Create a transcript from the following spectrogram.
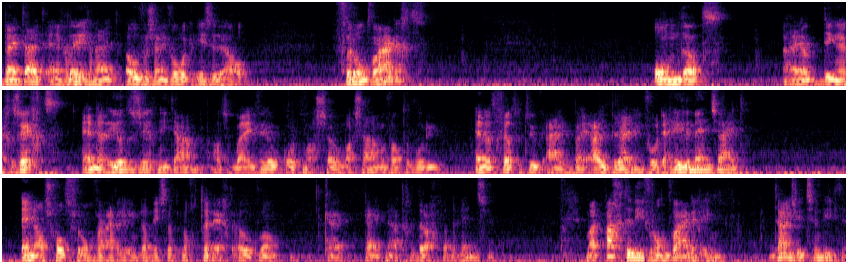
bij tijd en gelegenheid over zijn volk Israël verontwaardigd. Omdat hij had dingen gezegd en daar hielden ze zich niet aan. Als ik maar even heel kort mag, zo mag samenvatten voor u. En dat geldt natuurlijk eigenlijk bij uitbreiding voor de hele mensheid. En als Gods verontwaardiging, dan is dat nog terecht ook, want kijk, kijk naar het gedrag van de mensen. Maar achter die verontwaardiging, daar zit zijn liefde.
